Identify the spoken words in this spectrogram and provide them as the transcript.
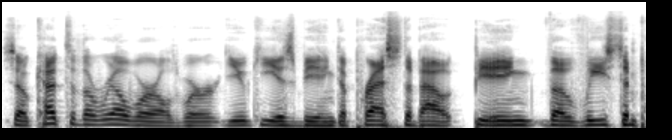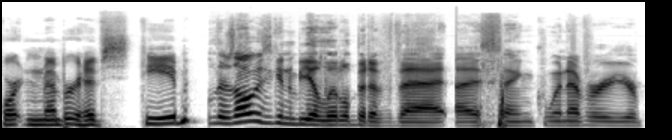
So cut to the real world where Yuki is being depressed about being the least important member of his team. There's always going to be a little bit of that, I think, whenever you're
